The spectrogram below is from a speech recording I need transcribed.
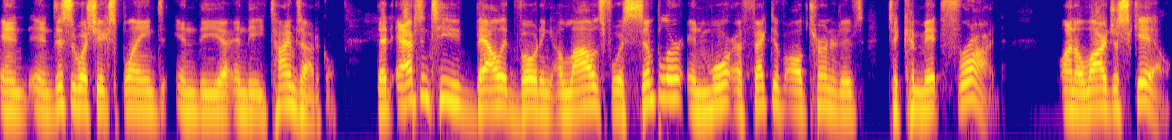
and and this is what she explained in the uh, in the Times article that absentee ballot voting allows for simpler and more effective alternatives to commit fraud on a larger scale,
